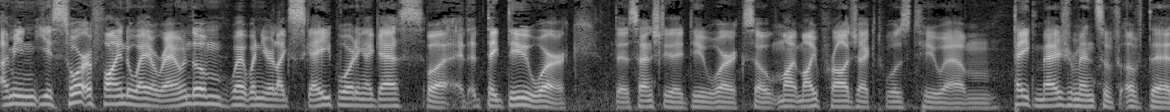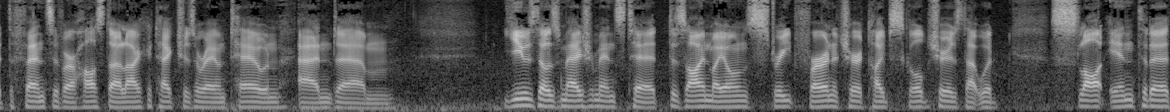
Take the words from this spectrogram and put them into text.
I mean, you sort of find a way around them when you're like skateboarding, I guess, but they do work. Essentially, they do work. So, my, my project was to um, take measurements of, of the defensive or hostile architectures around town and um, use those measurements to design my own street furniture type sculptures that would slot into the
